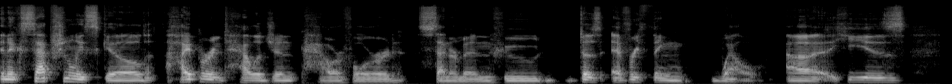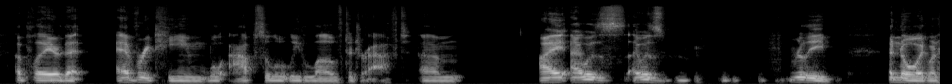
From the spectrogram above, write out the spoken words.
an exceptionally skilled, hyper intelligent power forward centerman who does everything well. Uh, he is a player that every team will absolutely love to draft. Um, I I was I was really annoyed when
